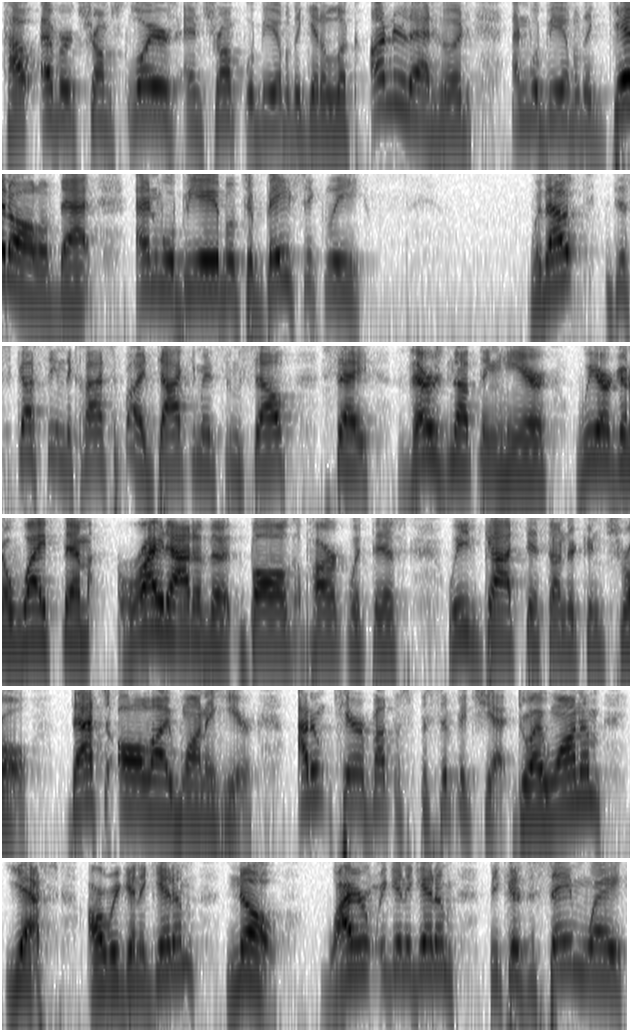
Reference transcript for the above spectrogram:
However, Trump's lawyers and Trump will be able to get a look under that hood and will be able to get all of that and will be able to basically without discussing the classified documents themselves, say, there's nothing here. We are going to wipe them right out of the ballpark with this. We've got this under control. That's all I want to hear. I don't care about the specifics yet. Do I want them? Yes. Are we going to get them? No. Why aren't we going to get them? Because the same way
